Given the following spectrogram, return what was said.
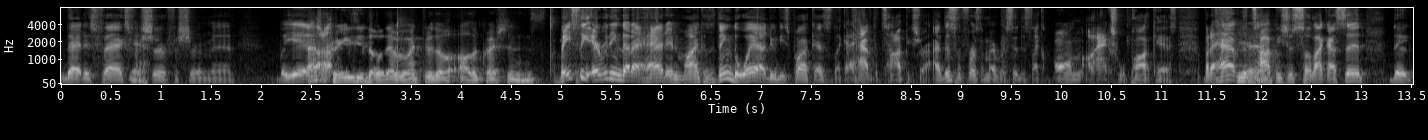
That is facts yeah. for sure, for sure, man. But yeah, that's I, crazy though that we went through the, all the questions. Basically, everything that I had in mind, because the thing, the way I do these podcasts is like I have the topics right. I, this is the first time I ever said this like on an actual podcast, but I have yeah. the topics just so, like I said, the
